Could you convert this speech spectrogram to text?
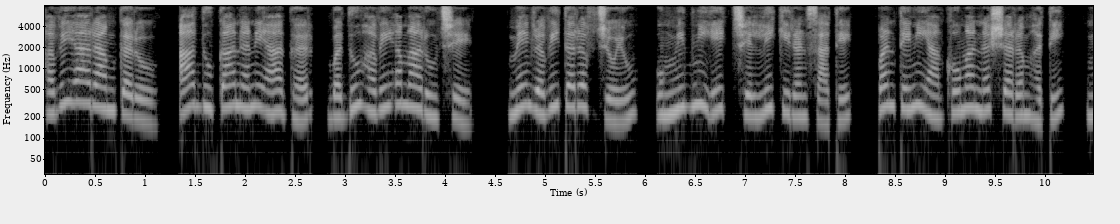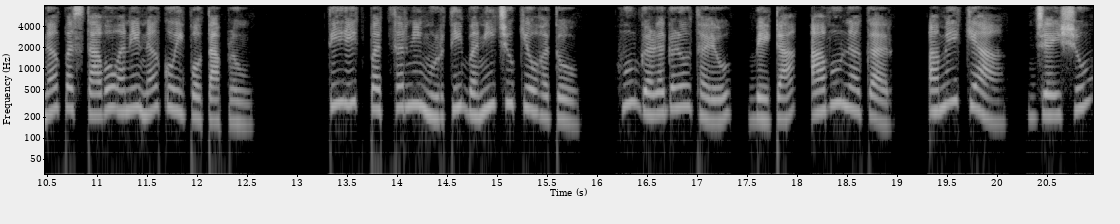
હવે આરામ કરો. આ દુકાન અને આ ઘર બધું હવે અમારું છે. મેં રવિ તરફ જોયું, ઉમ્મીદની એક છેલ્લી કિરણ સાથે, પણ તેની આંખોમાં ન શરમ હતી, ન પસ્તાવો અને ન કોઈ પોતાપણું. તે એક પથ્થરની મૂર્તિ બની ચૂક્યો હતો. હું ગળગળો થયો, બેટા, આવું ન કર. અમે ક્યાં? જઈશું?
